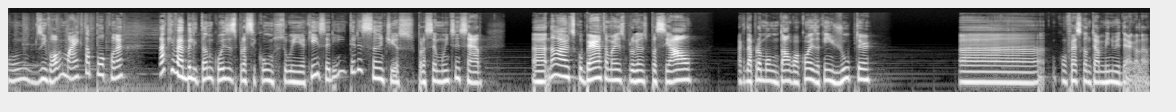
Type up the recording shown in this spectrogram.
Um desenvolve mais que tá pouco, né? Será que vai habilitando coisas para se construir aqui? Seria interessante isso, para ser muito sincero. Uh, não há descoberta, mas programa espacial. Será que dá para montar alguma coisa aqui em Júpiter? Uh, confesso que eu não tenho a mínima ideia, galera.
